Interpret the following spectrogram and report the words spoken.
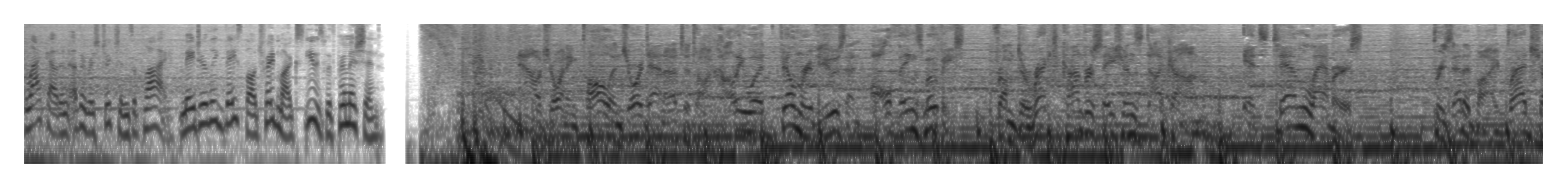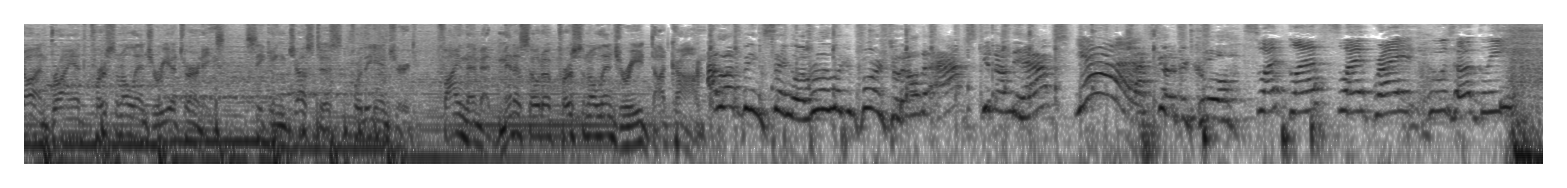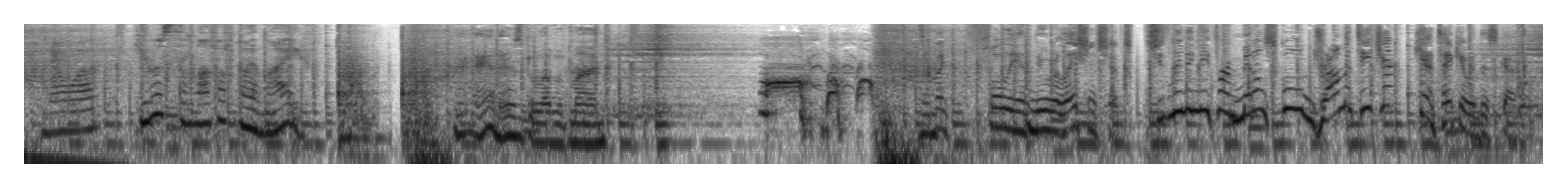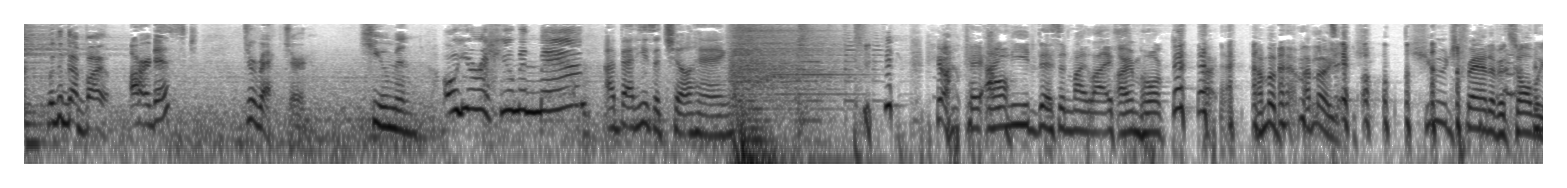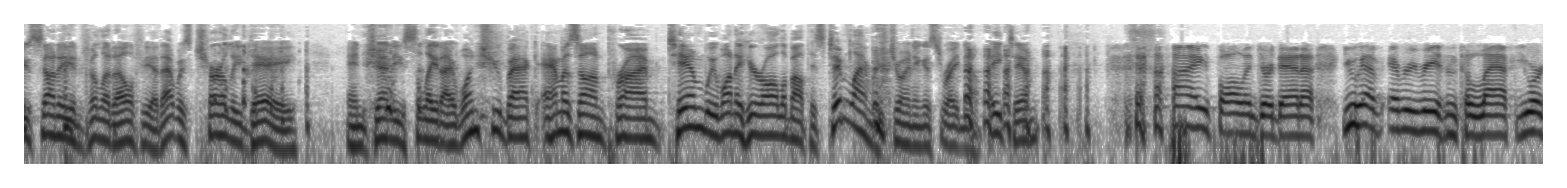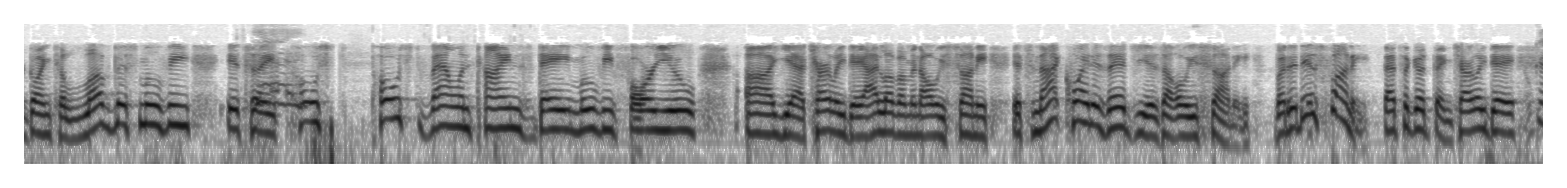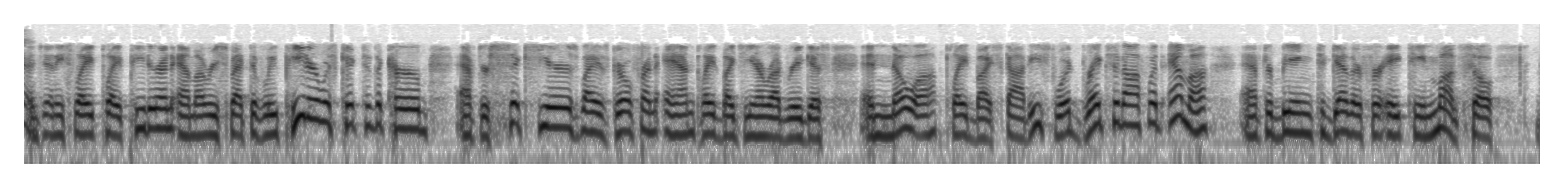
Blackout and other restrictions apply. Major League Baseball trademarks used with permission. Now joining Paul and Jordana to talk Hollywood, film reviews, and all things movies from directconversations.com. It's Tim Lammers. Presented by Bradshaw and Bryant Personal Injury Attorneys, seeking justice for the injured. Find them at minnesotapersonalinjury.com. I love being single. I'm really looking forward to it. All the apps, getting on the apps. Yeah. That's gonna be cool. Swipe left, swipe right. Who's ugly? Noah, he was the love of my life. Anne is the love of mine. I'm like fully in new relationships. She's leaving me for a middle school drama teacher? Can't take it with this guy. Look at that bio. Artist, director, human. Oh, you're a human man? I bet he's a chill hang. Okay, I oh. need this in my life. I'm hooked. I, I'm a I'm a huge fan of It's Always Sunny in Philadelphia. That was Charlie Day and Jenny Slate. I want you back. Amazon Prime. Tim, we want to hear all about this. Tim Lammer's joining us right now. Hey, Tim. Hi, Paul and Jordana. You have every reason to laugh. You are going to love this movie. It's a post post Valentine's Day movie for you. Uh, yeah, Charlie Day. I love him in Always Sunny. It's not quite as edgy as Always Sunny, but it is funny. That's a good thing. Charlie Day Okay. and Jenny Slate play Peter and Emma, respectively. Peter was kicked to the curb after six years by his girlfriend Anne, played by Gina Rodriguez, and Noah, played by Scott Eastwood, breaks it off with Emma after being together for 18 months. So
